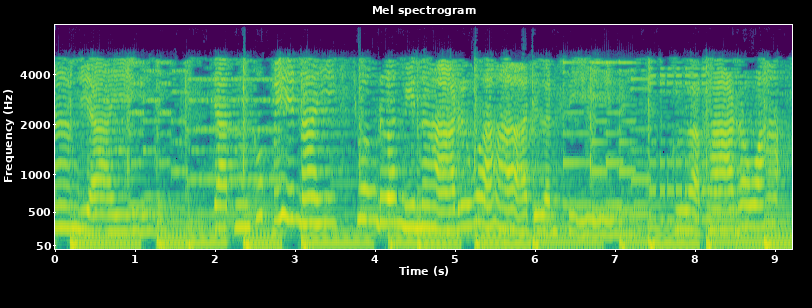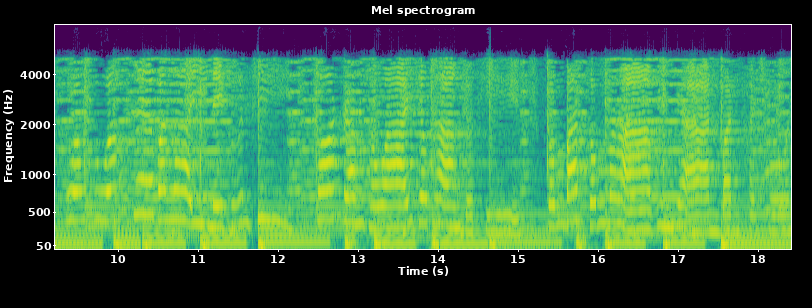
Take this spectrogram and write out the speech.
งานใหญ่ จัดทุกปีในช่วงเดือนมีนาหรือว่าเดือนสี่เพื่อคารวะวงสวงเทวไลในพื้นที่ ฟ้อนรำถวายเจ้าทางเจ้าทีสมบัติสมมาวิญญาณบรรพชน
